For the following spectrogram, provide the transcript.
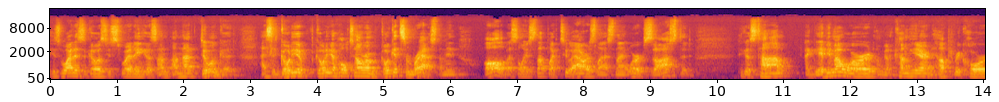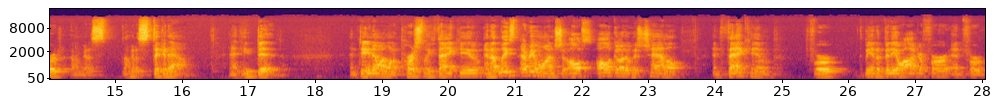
he's white as a ghost, he's sweating. He goes, I'm, I'm not doing good. I said, go to, your, go to your hotel room, go get some rest. I mean, all of us only slept like two hours last night. We're exhausted. He goes, Tom, I gave you my word. I'm going to come here and help you record. And I'm going to, I'm going to stick it out. And he did. And Dino, I want to personally thank you. And at least everyone should all, all go to his channel and thank him for being a videographer and for,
